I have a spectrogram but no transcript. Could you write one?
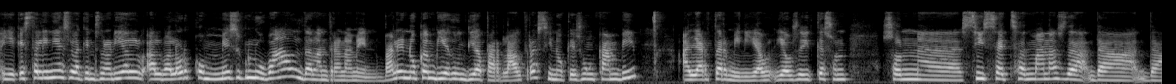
I aquesta línia és la que ens donaria el, el valor com més global de l'entrenament. Vale? No canvia d'un dia per l'altre, sinó que és un canvi a llarg termini. Ja, ja us he dit que són, són eh, 6-7 setmanes de, de, de,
